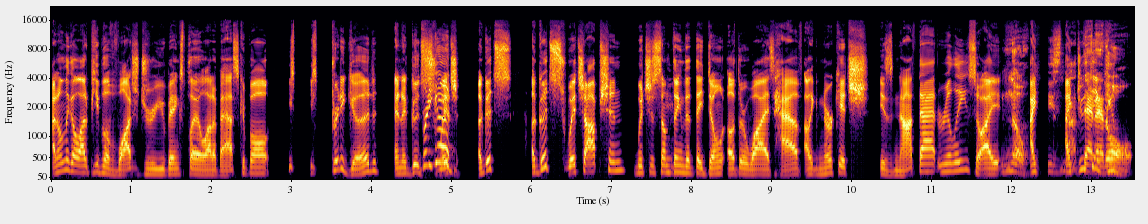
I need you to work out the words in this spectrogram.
I don't think a lot of people have watched Drew Eubanks play a lot of basketball. He's he's pretty good and a good pretty switch, good. a good a good switch option, which is mm. something that they don't otherwise have. Like Nurkic is not that really. So I no, I he's not I do that think at you, all.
